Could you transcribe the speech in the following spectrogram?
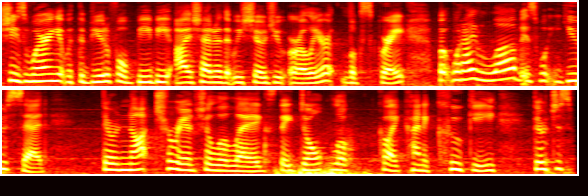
She's wearing it with the beautiful BB eyeshadow that we showed you earlier. Looks great. But what I love is what you said. They're not tarantula legs. They don't look like kind of kooky. They're just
